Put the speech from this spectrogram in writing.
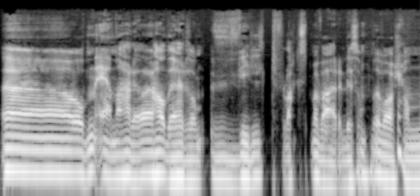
Eh, og den ene helga hadde jeg helt sånn vilt flaks med været, liksom. Det var sånn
